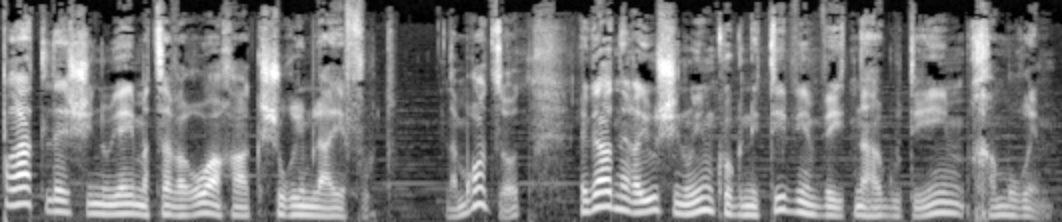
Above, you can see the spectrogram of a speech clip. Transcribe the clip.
פרט לשינויי מצב הרוח הקשורים לעייפות. למרות זאת, לגרדנר היו שינויים קוגניטיביים והתנהגותיים חמורים.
